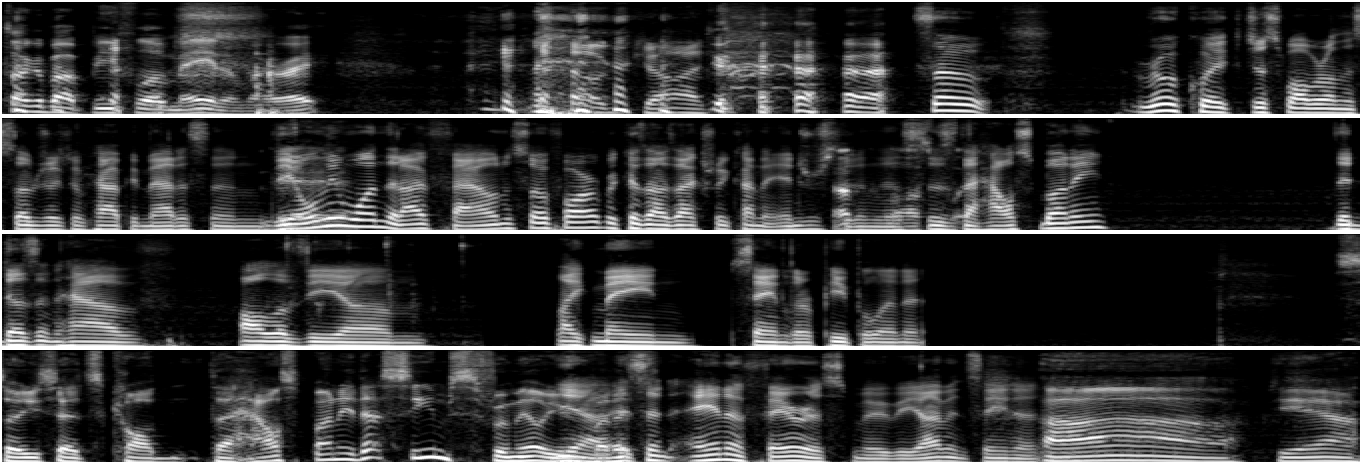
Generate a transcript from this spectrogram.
Talk about beef lo mein, am I right? oh God! So, real quick, just while we're on the subject of Happy Madison, the Yeah, only yeah. one that I've found so far, because I was actually kind of interested Oh, in this, Lost is the House Bunny that doesn't have all of the um like main Sandler people in it. So you said it's called the House Bunny. That seems familiar. Yeah, but it's an Anna Faris movie. I haven't seen it. ah, yeah,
